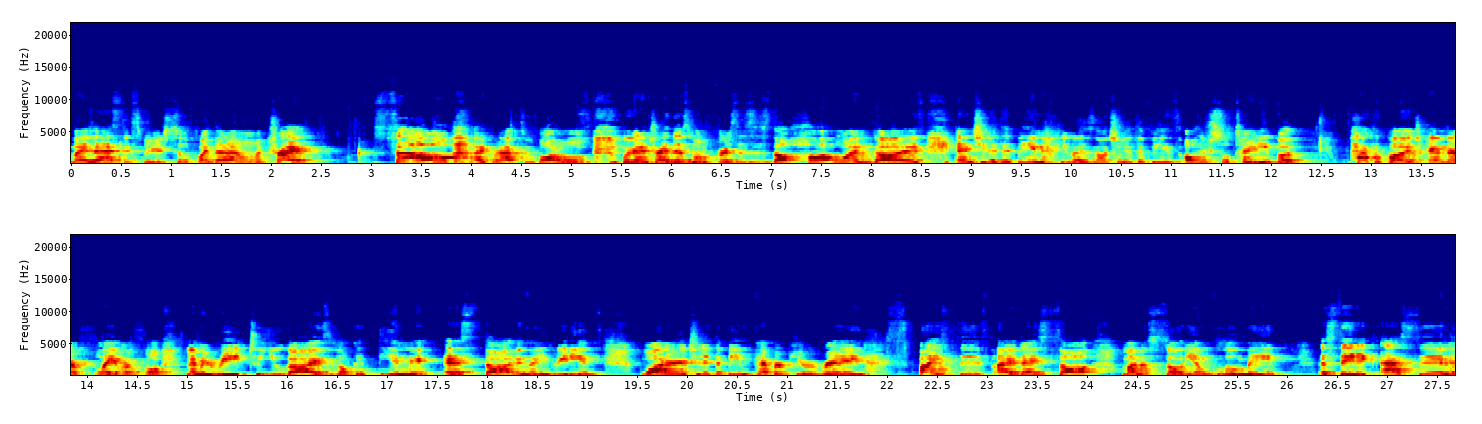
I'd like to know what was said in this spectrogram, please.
my last experience to the point that I don't want to try it. So I grabbed two bottles. We're gonna try this one first. This is the hot one, guys. And chiltepín, you guys know chile beans. Oh, they're so tiny, but pack a punch and they're flavorful. Let me read to you guys. Lo que tiene esta in the ingredients. Water, chile bean, pepper puree, spices, iodized salt, monosodium glutamate, acetic acid,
